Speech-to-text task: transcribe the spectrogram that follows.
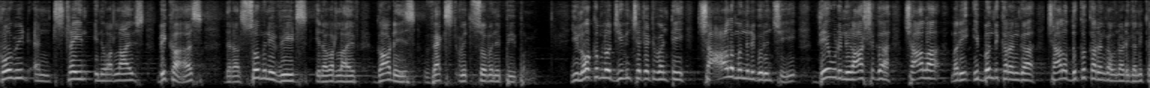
COVID and strain in our lifes because there are so many weeds in our life God is vexed with so many people ఈ లోకంలో జీవించేటటువంటి చాలా మందిని గురించి దేవుడు నిరాశగా చాలా మరి ఇబ్బందికరంగా చాలా దుఃఖకరంగా ఉన్నాడు కనుక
